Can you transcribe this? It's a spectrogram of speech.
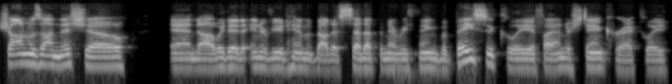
Shawn was on this show and uh, we did interviewed him about his setup and everything. But basically, if I understand correctly,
